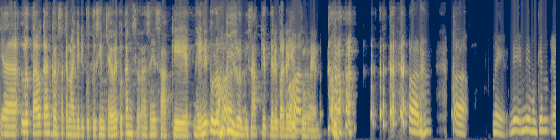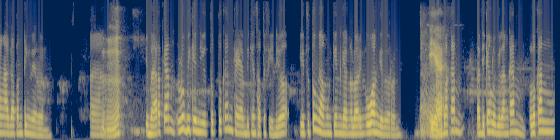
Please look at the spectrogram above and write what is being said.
ya lu tahu kan kalau misalkan lagi diputusin cewek itu kan rasanya sakit. Nah ini tuh lebih lebih sakit daripada Oh, itu aduh. men. aduh Eh, nih nih ini mungkin yang agak penting nih Ron Eh, Mm-mm. ibarat kan lu bikin YouTube tuh kan kayak bikin satu video itu tuh nggak mungkin nggak ngeluarin uang gitu Ron Iya. bahkan tadi kan lu bilang kan lu kan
